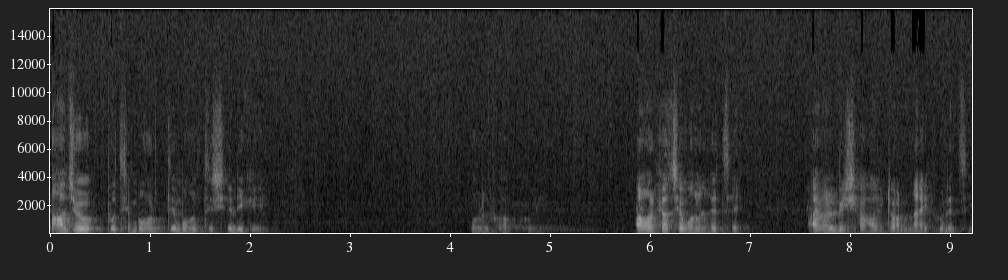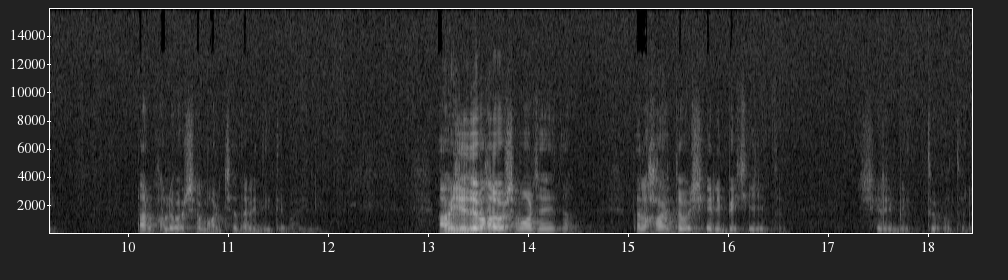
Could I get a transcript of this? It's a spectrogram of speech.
আজও প্রতি মুহূর্তে মুহূর্তে সেদিকে অনুভব করি। আমার কাছে মনে হয়েছে, আমি আমার বিশাল একটা অন্যায় করেছি। তার ভালোবাসা, মর্যাদা আমি দিতে পারিনি। আমি যদি ভালোবাসা, মর্যাদা দিতাম, তাহলে হয়তো শেলি বেঁচে যেত। শেলির মৃত্যু হতো না।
